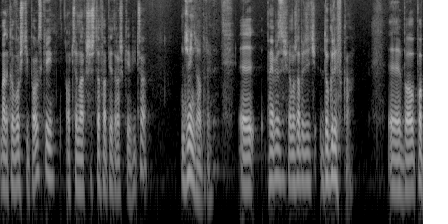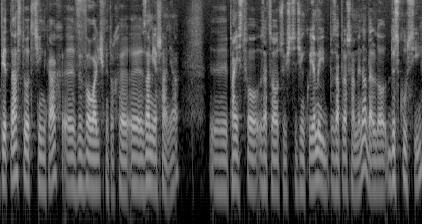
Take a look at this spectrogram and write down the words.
Bankowości Polskiej oczyma Krzysztofa Pietraszkiewicza. Dzień dobry. E, panie prezesie, można powiedzieć dogrywka, bo po 15 odcinkach wywołaliśmy trochę zamieszania. Państwo, za co oczywiście dziękujemy i zapraszamy nadal do dyskusji,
